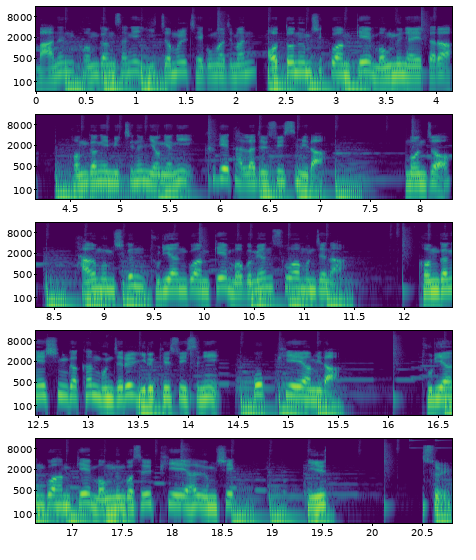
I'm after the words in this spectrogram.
많은 건강상의 이점을 제공하지만 어떤 음식과 함께 먹느냐에 따라 건강에 미치는 영향이 크게 달라질 수 있습니다. 먼저 다음 음식은 두리안과 함께 먹으면 소화 문제나 건강에 심각한 문제를 일으킬 수 있으니 꼭 피해야 합니다. 두리안과 함께 먹는 것을 피해야 할 음식 1. 술.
